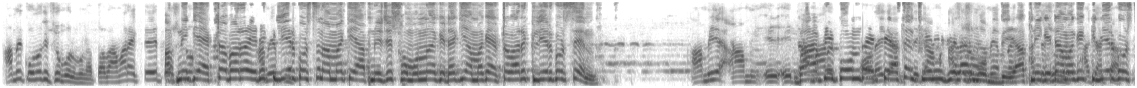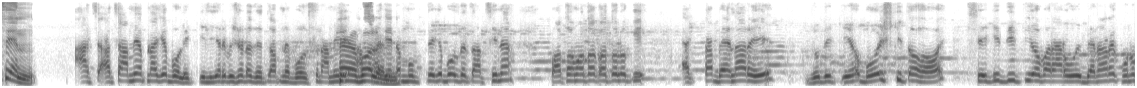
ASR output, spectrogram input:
আমি কোনো কিছু বলব না। তবে আমার একটাই আপনি কি একটা বার এটা ক্লিয়ার করছেন আমাকে? আপনি যে সমন্বয়ক এটা কি আমাকে একটা বার ক্লিয়ার করছেন? আমি আমি এটা আপনি কোন দায়িত্বে আছেন? ফেনী জেলার আচ্ছা, মধ্যে। আপনি আচ্ছা, এটা আমাকে আচ্ছা, ক্লিয়ার আচ্ছা। করছেন? আচ্ছা আচ্ছা আমি আপনাকে বলি। ক্লিয়ার বিষয়টা যেহেতু আপনি বলছেন আমি হ্যাঁ, এটা মুখ থেকে বলতে চাচ্ছি না। প্রথমত কত হলো কি একটা ব্যানারে যদি কেউ বহিষ্কৃত হয় সে কি দ্বিতীয়বার আর ওই ব্যানারে কোনো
